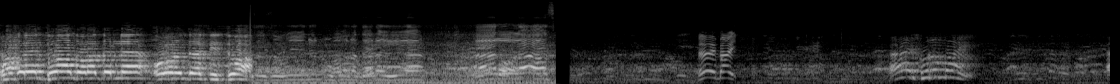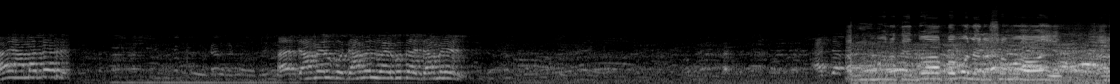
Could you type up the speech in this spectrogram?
সকলের দোয়া ধরার জন্য অনুরোধ রাখছি দোয়া। শুনুন ভাই। আমাদের জামেল জামেল ভাই কোথায়? জামেল। মুহূর্তে দোয়া কবুলের সময় আর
